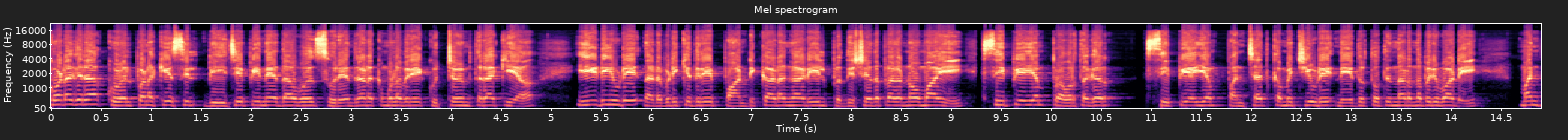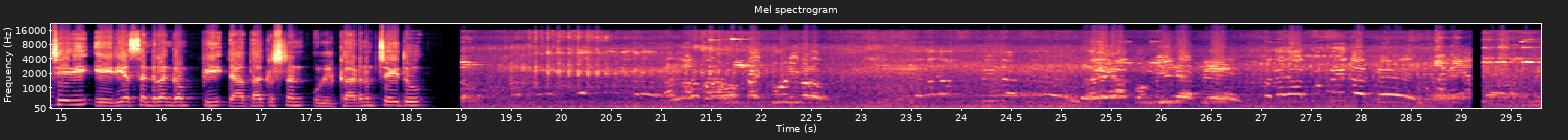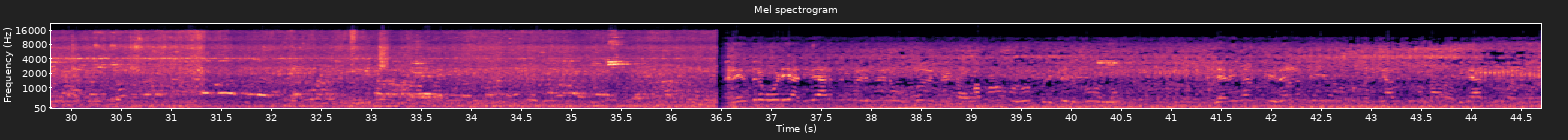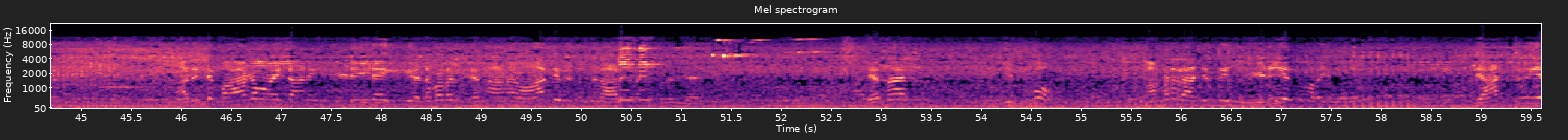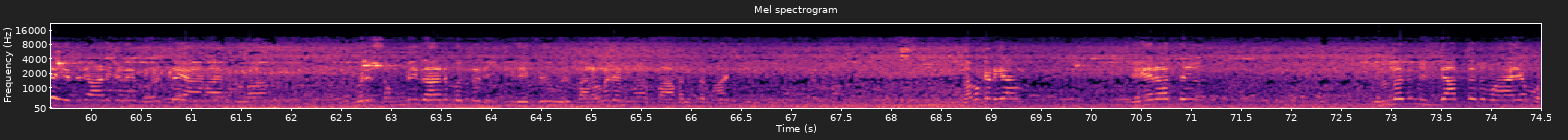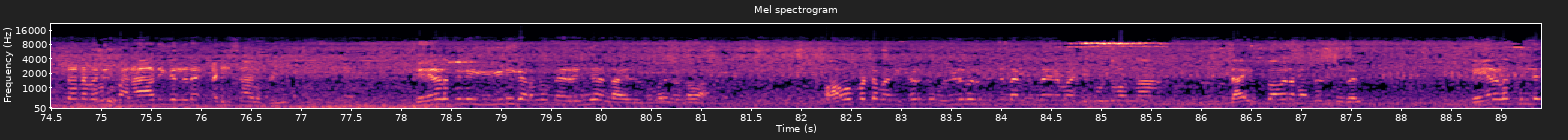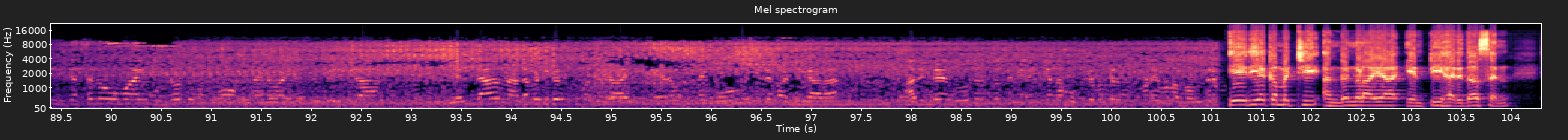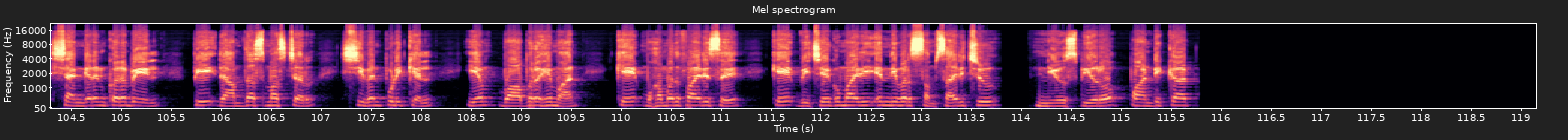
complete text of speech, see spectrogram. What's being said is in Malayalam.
കൊടകര കുഴൽപ്പണക്കേസിൽ ബി ജെ പി നേതാവ് സുരേന്ദ്രൻ അടക്കമുള്ളവരെ കുറ്റവിമുക്തരാക്കിയ ഇ ഡിയുടെ നടപടിക്കെതിരെ പാണ്ടിക്കാടങ്ങാടിയിൽ പ്രതിഷേധ പ്രകടനവുമായി സി പി ഐ എം പ്രവർത്തകർ C P I M panchayat കമ്മിറ്റിയുടെ നേതൃത്വത്തിൽ നടന്ന പരിപാടി മഞ്ചേരി ഏരിയ സെന്റർ അംഗം പി രാധാകൃഷ്ണൻ ഉദ്ഘാടനം ചെയ്തു. B J P. അധികാരത്തിൽ വരുന്നതിന് മുമ്പ് തന്നെ കള്ളപ്പണം മുഴുവൻ പിടിച്ചെടുക്കുമെന്നും ജനങ്ങൾ വിതരണം ചെയ്യുമെന്നും പ്രഖ്യാപിച്ചുകൊണ്ടാണ് അധികാരത്തിൽ വന്നത്. അതിന്റെ ഭാഗമായിട്ടാണ് ഇ ഡിയുടെ ഈ ഇടപെടൽ എന്നാണ് ആദ്യഘട്ടത്തിൽ ആളുകളൊക്കെ പോലും വിചാരിച്ചത് എന്നാൽ ഇപ്പോ നമ്മുടെ രാജ്യത്തെ ഇ ഡി എന്ന് പറയുന്നത് രാഷ്ട്രീയ എതിരാളികളെ വേട്ടയാടാനുള്ള സംവിധാനം എന്ന രീതിയിലേക്ക് ഒരു ഭരണഘടനാ സ്ഥാപനത്തെ മാറ്റിയിരിക്കുന്നു. നമുക്കറിയാം കേരളത്തിൽ ഉള്ളതും ഇല്ലാത്തതുമായ ഒട്ടനവധി പരാതികളുടെ അടിസ്ഥാനത്തിൽ കേരളത്തിൽ ഈടി കടന്ന് നിറഞ്ഞുണ്ടായത് നമ്മൾ കണ്ടതാണ്. പാവപ്പെട്ട മനുഷ്യർക്ക് വീട് നിർമ്മിച്ച് നൽകുന്നതിന് വേണ്ടി കൊണ്ടുവന്ന ലൈഫ് ഭവന പദ്ധതി മുതൽ കേരളത്തിന്റെ വികസനവുമായി മുന്നോട്ട് കൊണ്ടുപോകുന്നതിന് വേണ്ടി സ്വീകരിച്ച എല്ലാ നടപടികൾക്കുമെതിരായി കേരളത്തിലെ ഗവൺമെന്റിന്റെ വണ്ടിയാടാൻ അതിന്റെ മുഖ്യമന്ത്രി ഏരിയ കമ്മിറ്റി അംഗങ്ങളായ N T Haridasan Sankaran Korambayil P Ramdas master Shivan Pulikkal M Baburahiman K Muhammad Faris K Vijayakumari എന്നിവർ സംസാരിച്ചു. News bureau Pandikkad.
